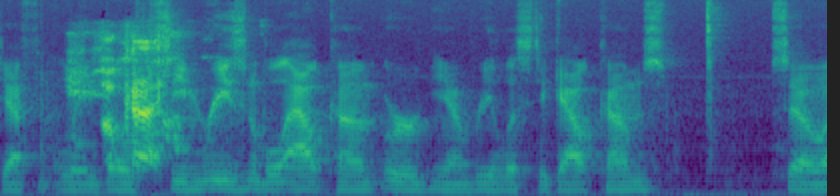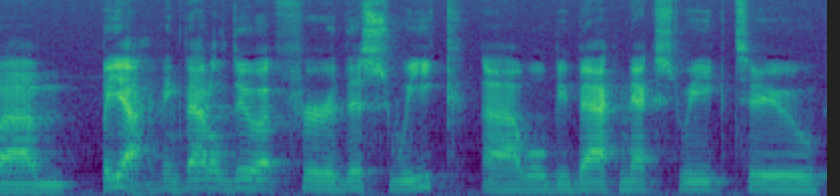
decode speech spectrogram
definitely both okay. seem reasonable outcome or you know realistic outcomes. So um, but yeah, I think that'll do it for this week. Uh, we'll be back next week to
